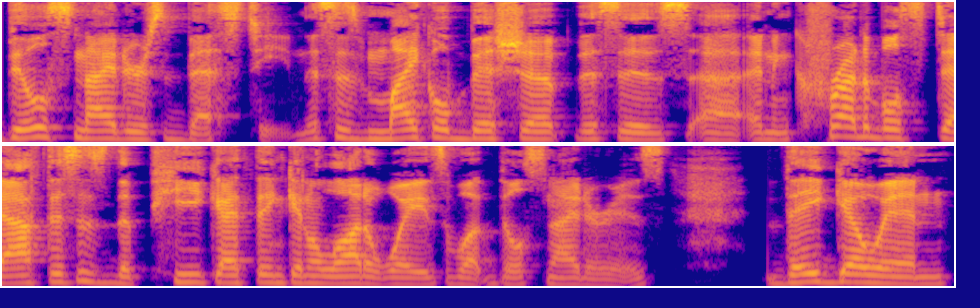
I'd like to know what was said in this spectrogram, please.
Bill Snyder's best team. This is Michael Bishop. This is uh, an incredible staff. This is the peak, I think, in a lot of ways of what Bill Snyder is. They go in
